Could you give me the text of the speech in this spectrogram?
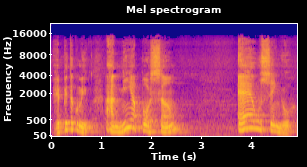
repita comigo: a minha porção é o Senhor.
